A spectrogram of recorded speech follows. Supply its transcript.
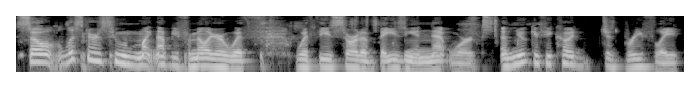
So, listeners who might not be familiar with with these sort of Bayesian networks, Anouk, if you could just briefly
